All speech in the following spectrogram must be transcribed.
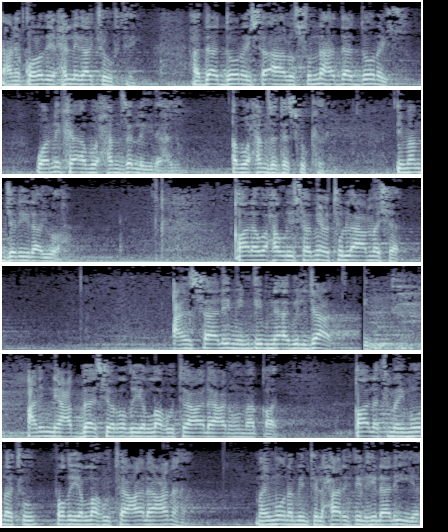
yani qoladii xilligaa joogtay haddaad doonayso ahlu sunna haddaad doonayso waa ninka abu xamze la yidhaahdo abu xamزة الsukari imaam jaliil ayuu ah qaala waxa uhi samictu اlأcmasha can salimin bni abi اljacd can ibni cabaasin radi allahu tacala canhuma qaal qalat maymunatu radi allahu tacala canha maymuna bint alxari alhilaaliya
